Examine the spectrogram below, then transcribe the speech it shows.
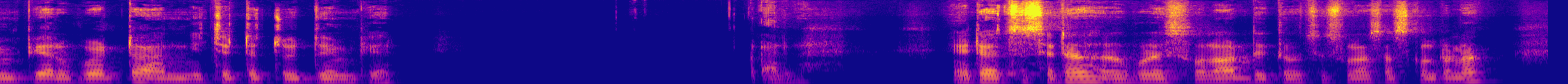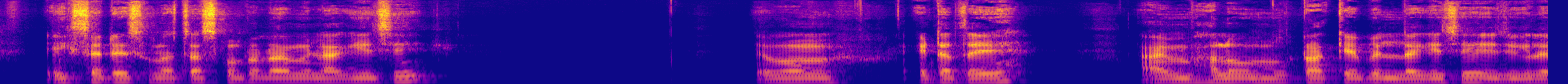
এম্পিয়ার উপরেরটা আর নিচেরটা চোদ্দ এম্পিয়ার এটা হচ্ছে সেটা আর উপরে সোলার দেখতে পাচ্ছ সোলার চার্জ কন্ট্রোলার এক সাইডে সোলার চার্জ কন্ট্রোলার আমি লাগিয়েছি। এবং এটাতে আমি ভালো মোটা কেবেল লাগিয়েছি, এই যেগুলো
